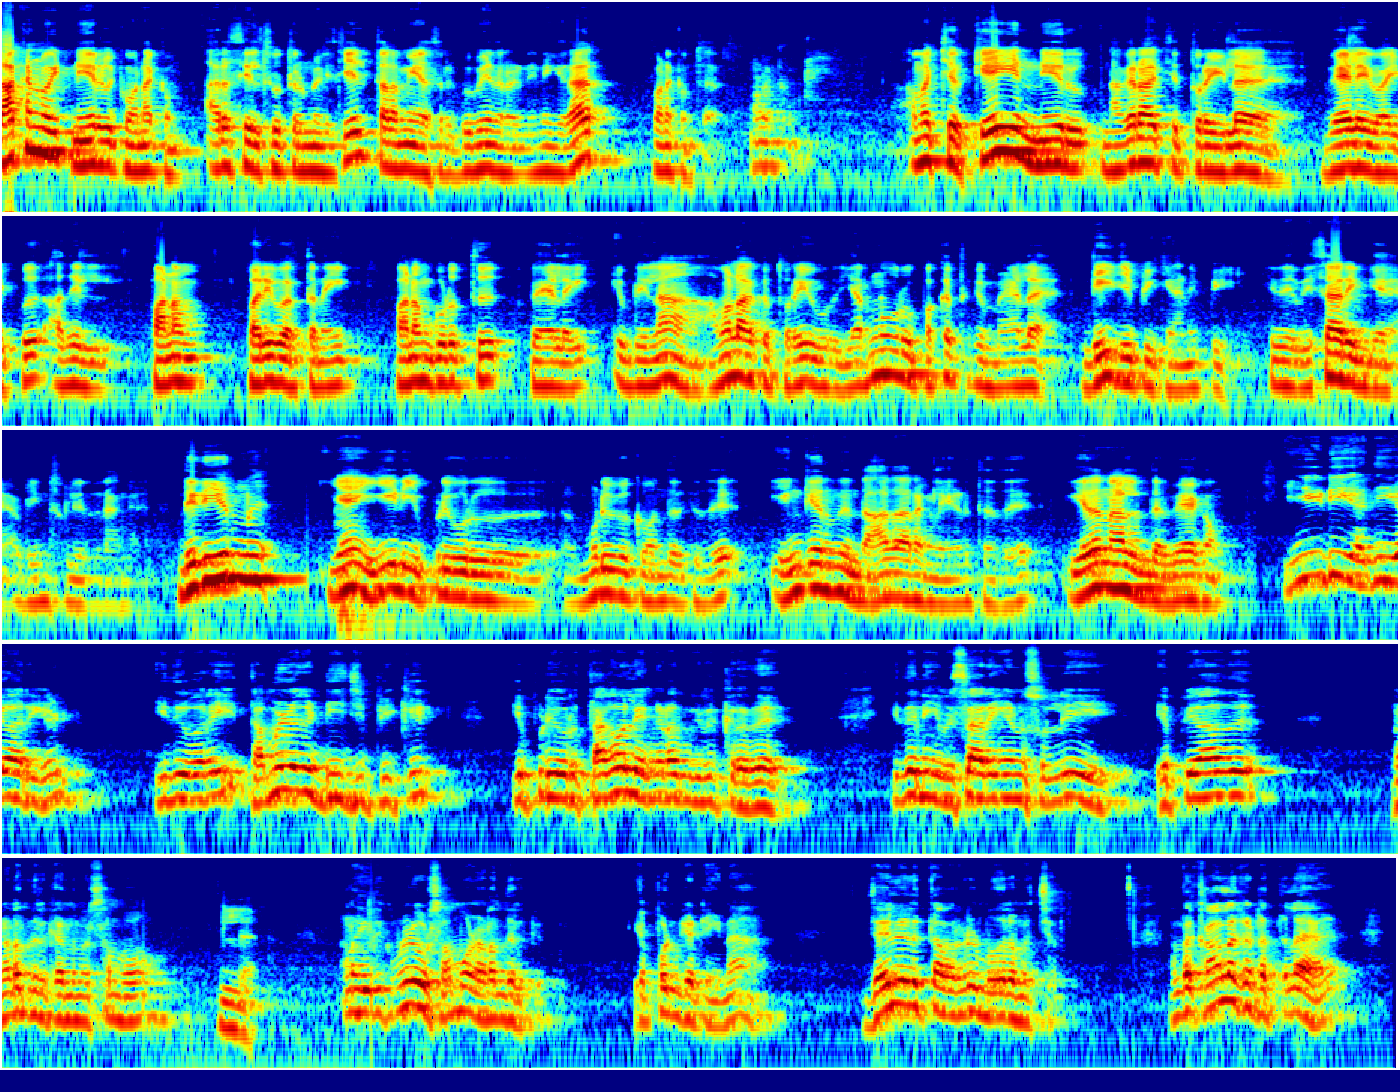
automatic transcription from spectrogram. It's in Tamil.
பிளாக் அண்ட் ஒயிட் நேர்களுக்கு வணக்கம். அரசியல் சூத்திரம் நிகழ்ச்சியில் தலைமை ஆசிரியர் குபேந்திரன் இணைகிறார். வணக்கம் சார். வணக்கம். அமைச்சர் கே என் நேரு நகராட்சி துறையில் வேலை வாய்ப்பு அதில் பணம் பரிவர்த்தனை பணம் கொடுத்து வேலை இப்படிலாம் அமலாக்கத்துறை ஒரு இரநூறு பக்கத்துக்கு மேலே டிஜிபிக்கு அனுப்பி இதை விசாரிங்க அப்படின்னு சொல்லியிருக்கிறாங்க. திடீர்னு ஏன் ஈடி இப்படி ஒரு முடிவுக்கு வந்திருக்குது? எங்கேருந்து இந்த ஆதாரங்களை எடுத்தது? இதனால் இந்த வேகம்? இடி அதிகாரிகள் இதுவரை தமிழக டிஜிபிக்கு இப்படி ஒரு தகவல் எங்களிடம் இருக்கிறது. இதை நீங்கள் விசாரிங்கன்னு சொல்லி எப்பயாவது நடந்திருக்கு அந்த மாதிரி சம்பவம்? இல்லை. ஆனால் இதுக்கு முன்னாடி ஒரு சம்பவம் நடந்திருக்கு. எப்போன்னு கேட்டிங்கன்னா ஜெயலலிதா அவர்கள் முதலமைச்சர். அந்த காலகட்டத்தில்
